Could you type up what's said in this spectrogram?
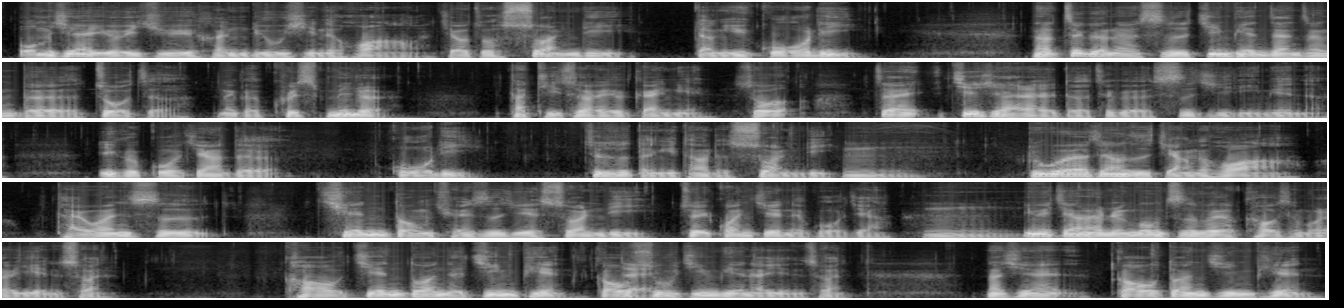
我们现在有一句很流行的话啊，叫做“算力等于国力”。那这个呢是《晶片战争》的作者那个 Chris Miller，他提出来一个概念，说在接下来的这个世纪里面呢，一个国家的国力就是等于它的算力。嗯，如果要这样子讲的话，台湾是牵动全世界算力最关键的国家。嗯，因为将来人工智慧要靠什么来演算？靠尖端的晶片、高速晶片来演算。那现在高端晶片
